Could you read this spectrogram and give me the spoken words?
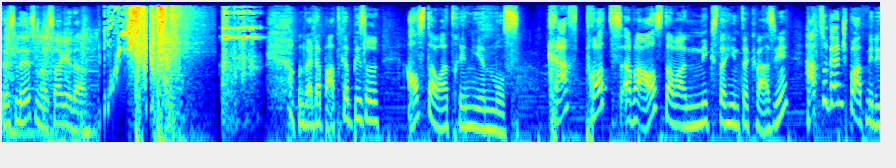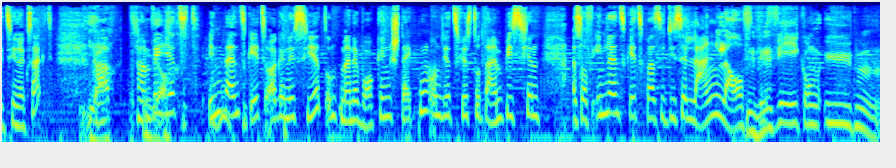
Das lösen wir, sage ich da. und weil der Badger ein bisschen Ausdauer trainieren muss. Kraft, Protz, aber Ausdauer, nichts dahinter quasi. Hat sogar ein Sportmediziner gesagt. Ja, Da haben wir auch. jetzt Inline Skates organisiert und meine Walking stecken und jetzt wirst du da ein bisschen, also auf Inline Skates quasi diese Langlaufbewegung üben.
